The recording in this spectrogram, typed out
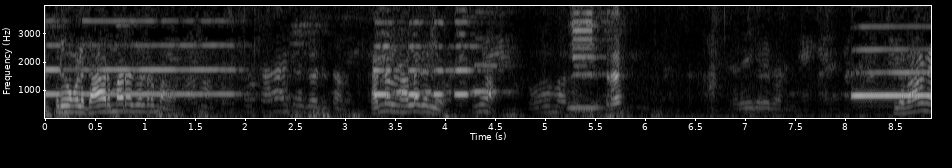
இப்படி உங்களை தாறுமாறா சொல்றேம்மா. கண்ணல் நல்ல கண்ணு. இங்க வாங்க.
